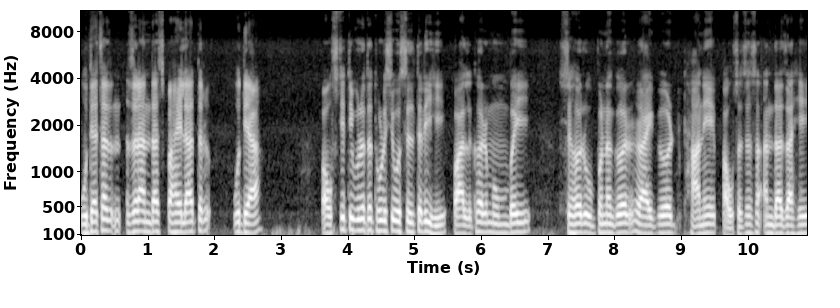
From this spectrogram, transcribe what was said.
उद्याचा जर अंदाज पाहिला तर उद्या पावसाची तीव्रता थोडीशी असेल तरीही पालघर मुंबई शहर उपनगर रायगड ठाणे पावसाचा अंदाज आहे.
